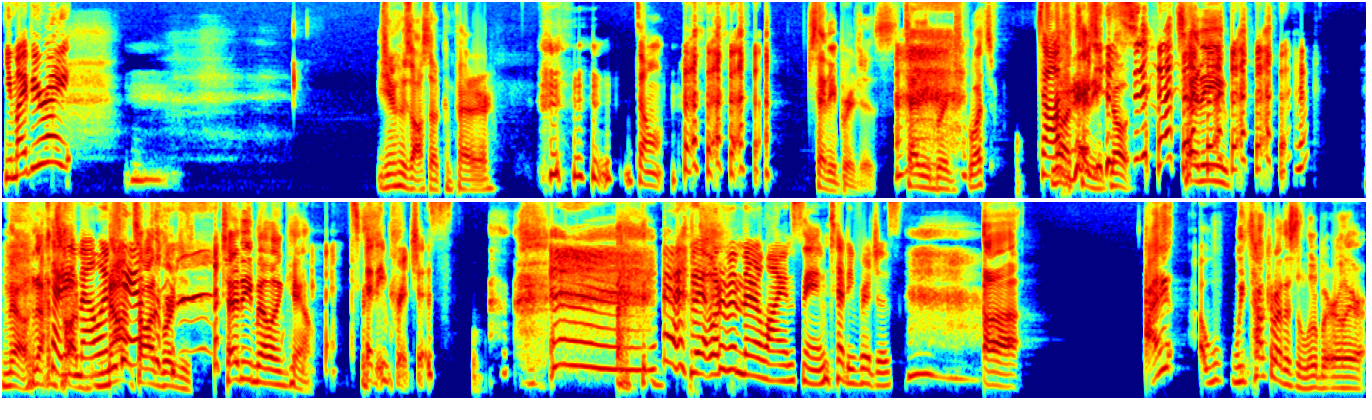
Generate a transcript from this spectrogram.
You might be right. You know who's also a competitor? Don't. Teddy Bridges. Teddy Bridges. What's Todd No, Teddy, Bridges. no. Teddy? No, not Teddy Todd. Mellencamp? Not Todd Bridges. Teddi Mellencamp. Teddy Bridges. that would have been their alliance name, Teddy Bridges. Uh, I we talked about this a little bit earlier.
